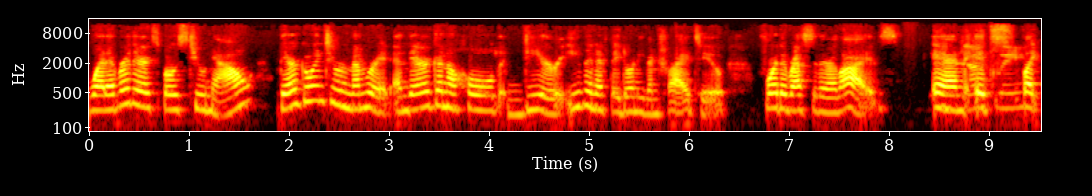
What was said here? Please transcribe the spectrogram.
whatever they're exposed to now, they're going to remember it and they're going to hold dear, even if they don't even try to, for the rest of their lives. And exactly. it's like,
